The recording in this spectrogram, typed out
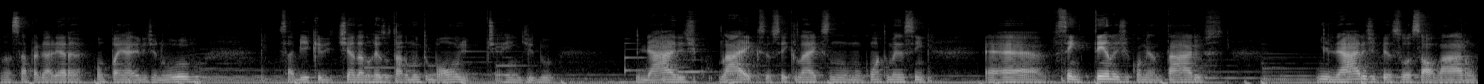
lançar pra galera acompanhar ele de novo. Sabia que ele tinha dado um resultado muito bom, tinha rendido milhares de likes. Eu sei que likes não, não conta, mas assim, é, centenas de comentários, milhares de pessoas salvaram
